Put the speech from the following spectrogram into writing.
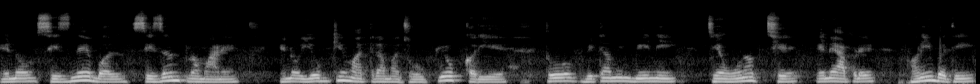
એનો સિઝનેબલ સિઝન પ્રમાણે એનો યોગ્ય માત્રામાં જો ઉપયોગ કરીએ, તો વિટામિન બીની જે ઉણપ છે, એને આપણે ઘણી બધી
